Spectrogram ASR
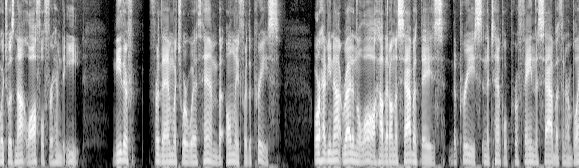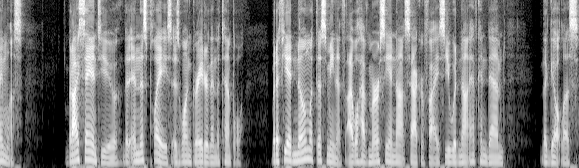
which was not lawful for him to eat, neither for them which were with him, but only for the priests? Or have you not read in the law how that on the Sabbath days the priests in the temple profane the Sabbath and are blameless? But I say unto you that in this place is one greater than the temple. But if ye had known what this meaneth, I will have mercy and not sacrifice, you would not have condemned the guiltless.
